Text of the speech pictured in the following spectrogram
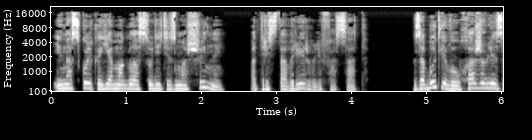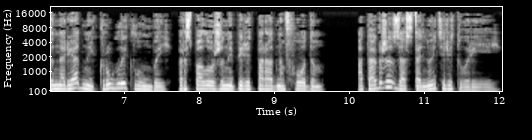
и, насколько я могла судить из машины, отреставрировали фасад заботливо ухаживали за нарядной круглой клумбой, расположенной перед парадным входом, а также за остальной территорией.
